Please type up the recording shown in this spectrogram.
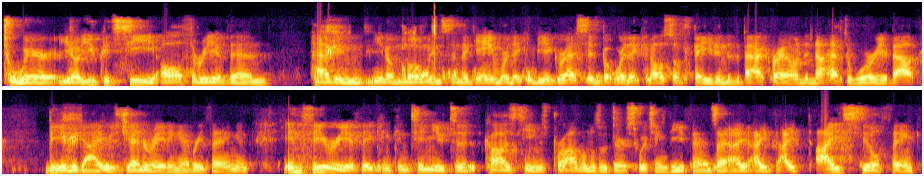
to where, you know, you could see all three of them having you know moments in the game where they can be aggressive, but where they can also fade into the background and not have to worry about being the guy who's generating everything. And in theory, if they can continue to cause teams problems with their switching defense, I I I, I still think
